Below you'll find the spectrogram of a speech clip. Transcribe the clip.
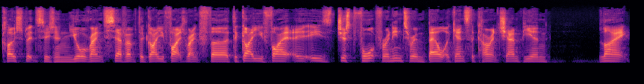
close split decision, you're ranked seventh. The guy you fight is ranked third. The guy you fight is just fought for an interim belt against the current champion. Like,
